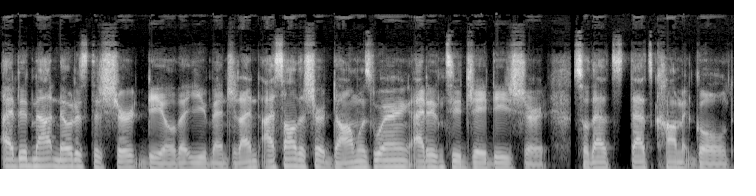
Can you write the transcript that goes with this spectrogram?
I did not notice the shirt deal that you mentioned. I, I saw the shirt Dom was wearing. I didn't see JD's shirt. So that's that's Comet Gold.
